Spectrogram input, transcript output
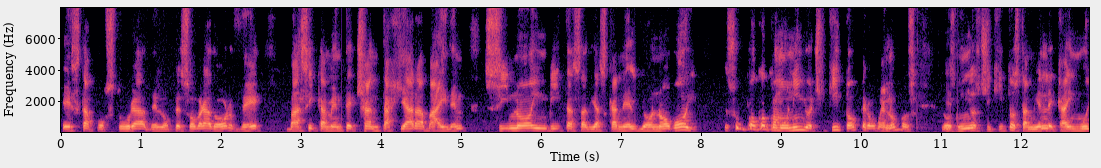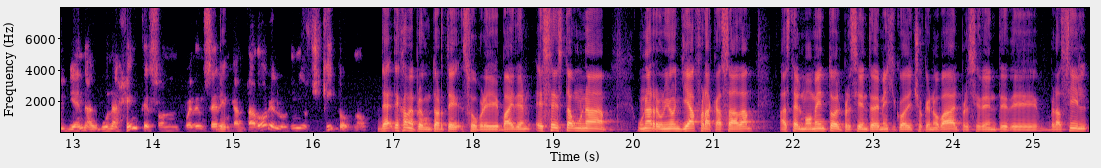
esta postura de López Obrador de básicamente chantajear a Biden, si no invitas a Díaz Canel, yo no voy es un poco como un niño chiquito, pero bueno, pues los niños chiquitos también le caen muy bien a alguna gente, son, pueden ser encantadores los niños chiquitos, ¿no? Déjame preguntarte sobre Biden. ¿Es esta una, una reunión ya fracasada? Hasta el momento el presidente de México ha dicho que no va, el presidente de Brasil,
